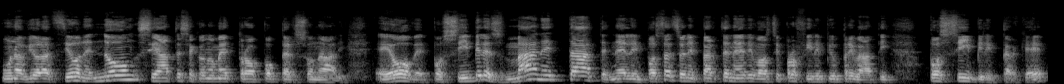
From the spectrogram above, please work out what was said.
una violazione. Non siate secondo me troppo personali. E ove possibile smanettate nelle impostazioni per tenere i vostri profili più privati possibili. Perché?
